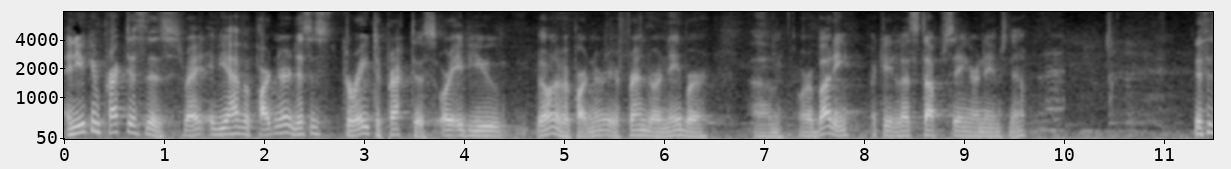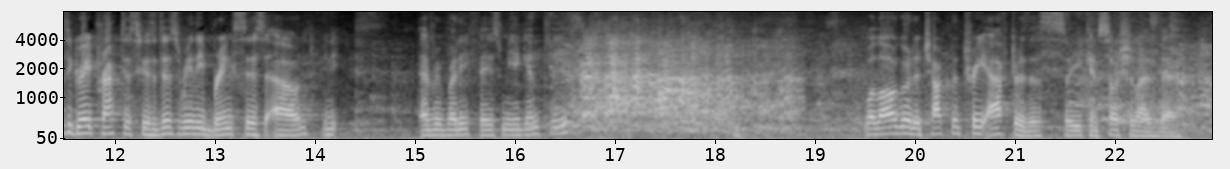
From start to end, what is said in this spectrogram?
And you can practice this, right? If you have a partner, this is great to practice. Or if you don't have a partner, your friend or a neighbor um, or a buddy, okay, let's stop saying our names now. This is a great practice because this really brings this out. Everybody, face me again, please. we'll all go to Chocolate Tree after this so you can socialize there.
